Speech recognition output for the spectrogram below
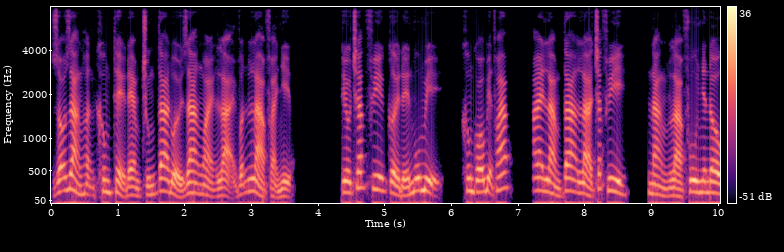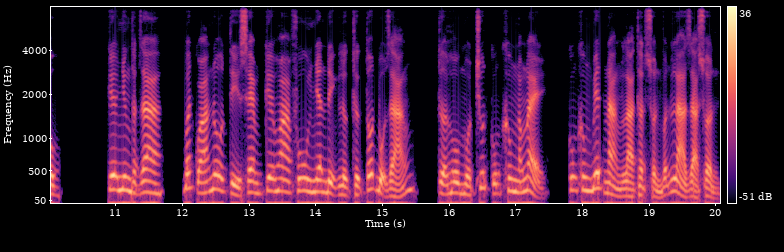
rõ ràng hận không thể đem chúng ta đuổi ra ngoài lại vẫn là phải nhịn. Tiêu chắc phi cười đến vũ mị, không có biện pháp, ai làm ta là chắc phi, nàng là phu nhân đâu. kia nhưng thật ra, bất quá nô tỳ xem kia hoa phu nhân định lực thực tốt bộ dáng, tựa hồ một chút cũng không nóng nảy, cũng không biết nàng là thật xuẩn vẫn là giả xuẩn.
